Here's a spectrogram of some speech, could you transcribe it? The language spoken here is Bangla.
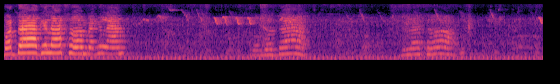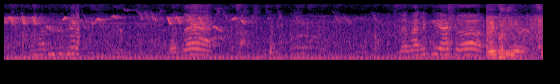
বড়দা গেলে আসো আমরা গেলাম। ও বড়দা গেলে আসো। নাকি আসো? Regulinho, se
